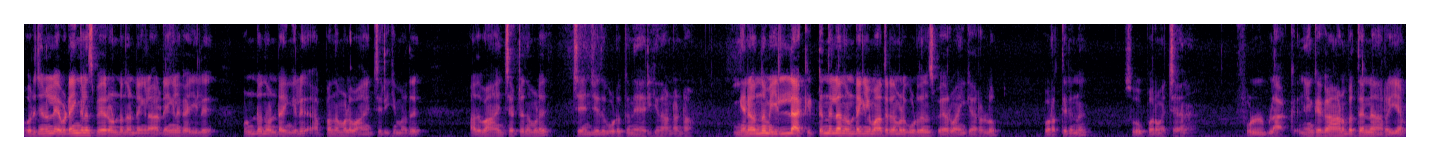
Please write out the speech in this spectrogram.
ഒറിജിനൽ എവിടെയെങ്കിലും സ്പെയർ ഉണ്ടെന്നുണ്ടെങ്കിൽ ആരുടെയെങ്കിലും കയ്യിൽ ഉണ്ടെന്നുണ്ടെങ്കിൽ അപ്പം നമ്മൾ വാങ്ങിച്ചിരിക്കും. അത് അത് വാങ്ങിച്ചിട്ട് നമ്മൾ ചേഞ്ച് ചെയ്ത് കൊടുക്കുന്നതായിരിക്കും കണ്ടോ? ഇങ്ങനെ ഒന്നും ഇല്ല. കിട്ടുന്നില്ല എന്നുണ്ടെങ്കിൽ മാത്രമേ നമ്മൾ കൂടുതലും സ്പെയർ വാങ്ങിക്കാറുള്ളൂ. പുറത്തിരുന്ന് സൂപ്പർ മച്ചാണ് ഫുൾ ബ്ലാക്ക് ഞങ്ങൾക്ക് കാണുമ്പോൾ തന്നെ അറിയാം.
